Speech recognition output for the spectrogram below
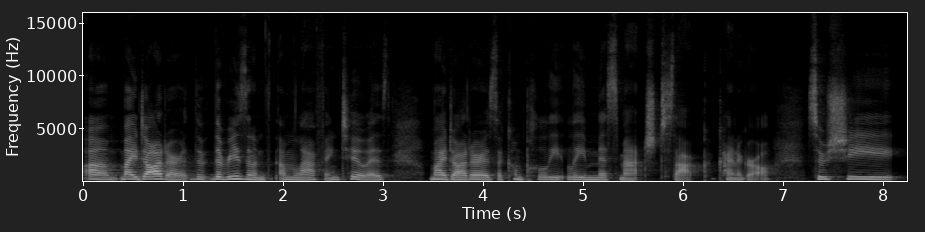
Um, my daughter, the, the reason I'm, I'm laughing too is my daughter is a completely mismatched sock kind of girl. So she,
